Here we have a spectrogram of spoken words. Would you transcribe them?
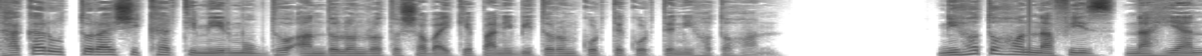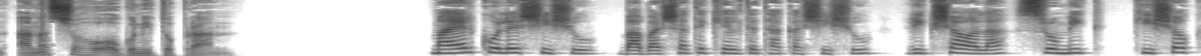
ঢাকার উত্তরায় শিক্ষার্থী মীর মুগ্ধ আন্দোলনরত সবাইকে পানি বিতরণ করতে করতে নিহত হন। নিহত হন নাফিজ, নাহিয়ান, আনাসসহ অগণিত প্রাণ। মায়ের কোলের শিশু, বাবার সাথে খেলতে থাকা শিশু রিকশাওয়ালা শ্রমিক, কৃষক,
